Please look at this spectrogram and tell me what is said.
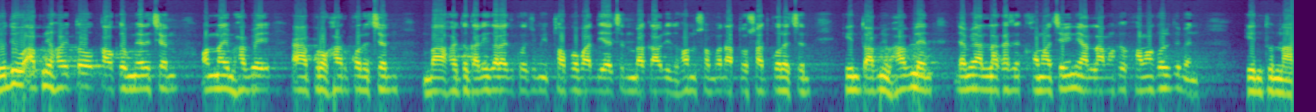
যদিও আপনি হয়তো কাউকে মেরেছেন, অন্যায়ভাবে প্রহার করেছেন বা হয়তো গালিগালাজ করেছেন, মিথ্যা দিয়েছেন বা কাউরি ধন সম্পদ আত্মসাত করেছেন, কিন্তু আপনি ভাবলেন যে আমি আল্লাহর কাছে ক্ষমা চাইনি, আল্লাহ আমাকে ক্ষমা করে দেবেন? কিন্তু না,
